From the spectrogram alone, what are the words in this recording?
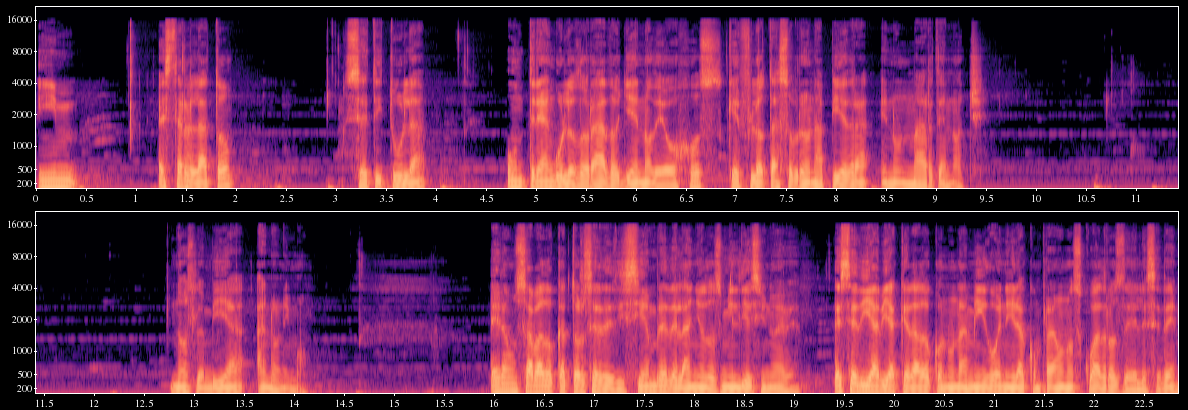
Y este relato se titula Un triángulo dorado lleno de ojos que flota sobre una piedra en un mar de noche. Nos lo envía Anónimo. Era un sábado 14 de diciembre del año 2019. Ese día había quedado con un amigo en ir a comprar unos cuadros de LCD.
